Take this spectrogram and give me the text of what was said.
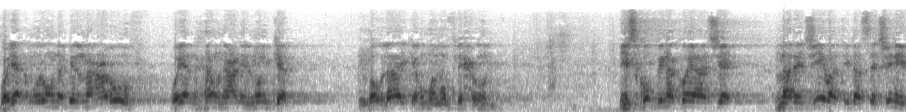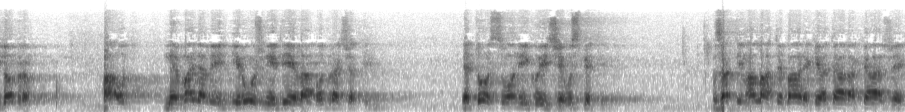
وَيَأْمُرُونَ بِالْمَعْرُوفِ وَيَنْهَوْنَ عَنِ الْمُنْكَرِ وَأُولَٰئِكَ هُمُ الْمُفْلِحُونَ I skupina koja će naređivati da se čini dobro, a od nevaljali i ružnih dijela odvraćati. E to su oni koji će uspjeti. Zatim Allah te bareke ve taala kaže:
